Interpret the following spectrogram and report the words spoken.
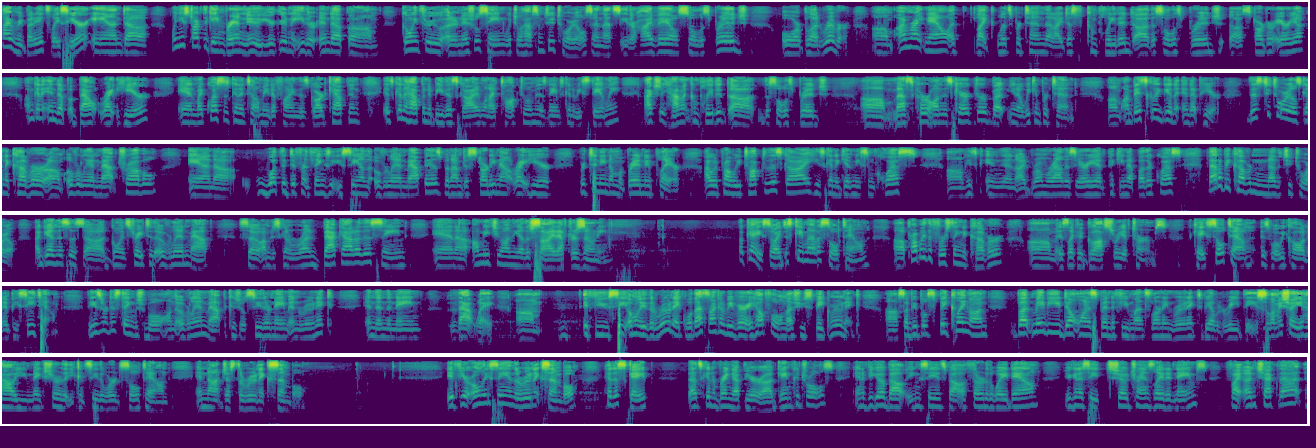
Hi everybody, it's Lace here, and uh, when you start the game brand new, you're going to either end up um, going through an initial scene, which will have some tutorials, and that's either Highvale, Solace Bridge, or Blood River. Um, I'm right now at, like, let's pretend that I just completed uh, the Solace Bridge uh, starter area. I'm going to end up about right here, and my quest is going to tell me to find this guard captain. It's going to happen to be this guy. When I talk to him, his name's going to be Stanley. I actually haven't completed uh, the Solace Bridge um, massacre on this character, but you know we can pretend. Um, I'm basically going to end up here. This tutorial is going to cover um, overland map travel and uh, what the different things that you see on the overland map is, but I'm just starting out right here pretending I'm a brand new player. I would probably talk to this guy. He's going to give me some quests. Um, he's and then I'd roam around this area and picking up other quests. That'll be covered in another tutorial. Again, this is uh, going straight to the overland map. So I'm just going to run back out of this scene and uh, I'll meet you on the other side after zoning. Okay, so I just came out of Soltown. Uh, probably the first thing to cover um, is like a glossary of terms. Okay, Soltown is what we call an NPC town. These are distinguishable on the overland map because you'll see their name in runic and then the name that way. Um, if you see only the runic, well, that's not going to be very helpful unless you speak runic. Uh, some people speak Klingon, but maybe you don't want to spend a few months learning runic to be able to read these. So let me show you how you make sure that you can see the word Soltown and not just the runic symbol. If you're only seeing the runic symbol, hit escape. That's going to bring up your uh, game controls. And if you go about, you can see it's about a third of the way down. You're going to see show translated names. If I uncheck that,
